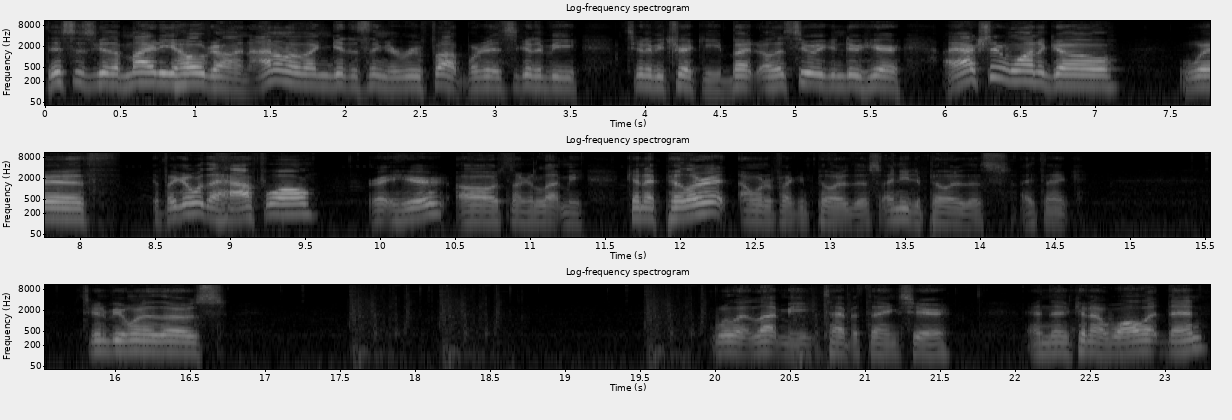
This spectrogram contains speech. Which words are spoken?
This is the mighty Hogan. I don't know if I can get this thing to roof up. It's going to be it's going to be tricky. But oh, let's see what we can do here. I actually want to go with if I go with a half wall right here. Oh, it's not going to let me. Can I pillar it? I wonder if I can pillar this. I need to pillar this. I think. It's going to be one of those will it let me type of things here. And then can I wall it then?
